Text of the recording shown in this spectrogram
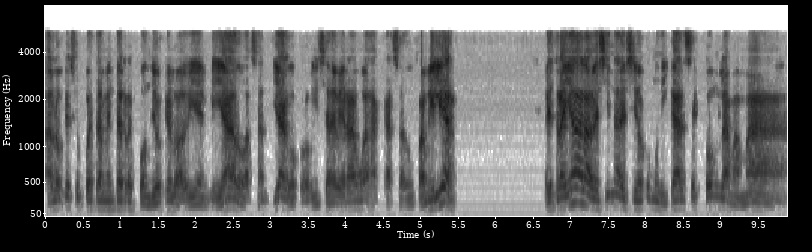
a lo que supuestamente respondió que lo había enviado a Santiago, provincia de Veraguas, a casa de un familiar. Extrañada, la vecina decidió comunicarse con la mamá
